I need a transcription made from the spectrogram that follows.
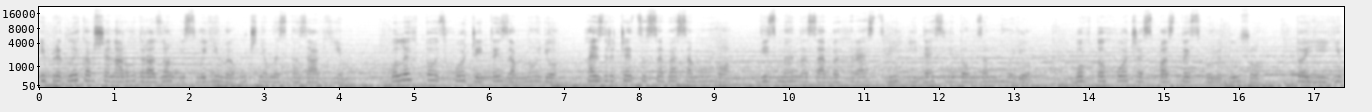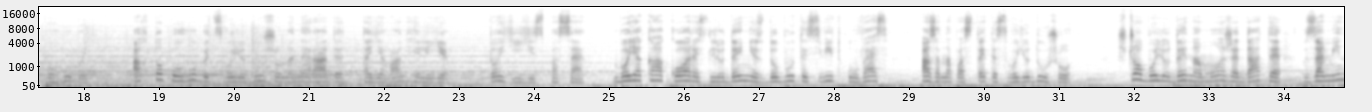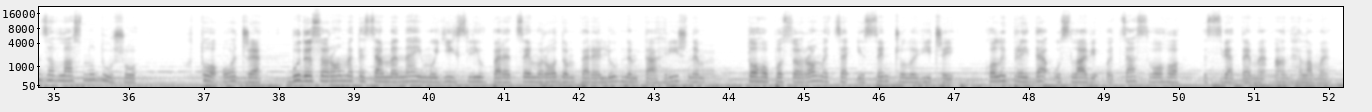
І, прикликавши народ разом із своїми учнями, сказав їм: Коли хтось хоче йти за мною, хай зречеться себе самого, візьме на себе хрест свій і йде слідом за мною. Бо хто хоче спасти свою душу, той її погубить. А хто погубить свою душу мене ради та Євангеліє, той її спасе. Бо яка користь людині здобути світ увесь, а занапастити свою душу? Що бо людина може дати взамін за власну душу? Хто, отже, буде соромитися мене й моїх слів перед цим родом перелюбним та грішним, того посоромиться і син чоловічий, коли прийде у славі Отця свого з святими ангелами.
